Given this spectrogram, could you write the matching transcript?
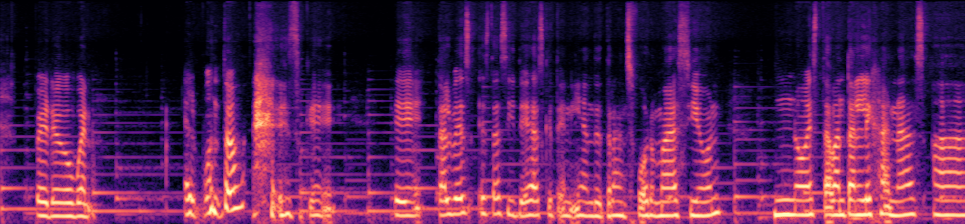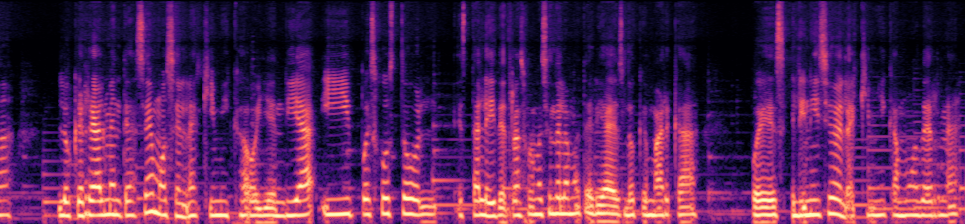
Pero bueno, el punto es que eh, tal vez estas ideas que tenían de transformación no estaban tan lejanas a lo que realmente hacemos en la química hoy en día y pues justo esta ley de transformación de la materia es lo que marca pues el inicio de la química moderna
